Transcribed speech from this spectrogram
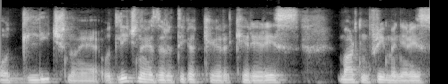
Odlično je. Odlično je zaradi tega, ker, ker je res Martin Freeman je res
